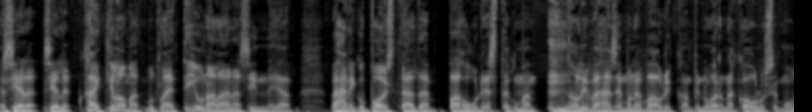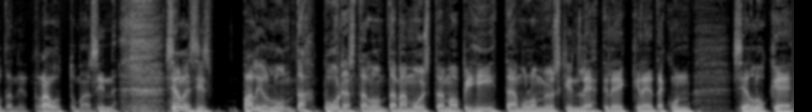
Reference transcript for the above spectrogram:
Ja siellä, siellä kaikki lomat, mut lähettiin junalla aina sinne ja vähän niin kuin pois täältä pahuudesta, kun mä olin vähän semmoinen vauhdikkaampi nuorena koulussa ja muuta, niin rauhoittumaan sinne. Se oli siis paljon lunta, puhdasta lunta. Mä muistan, mä opin hiihtää. Mulla on myöskin lehtileikkeleitä, kun siellä lukee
